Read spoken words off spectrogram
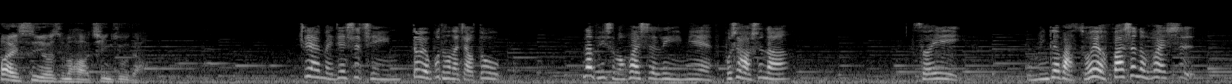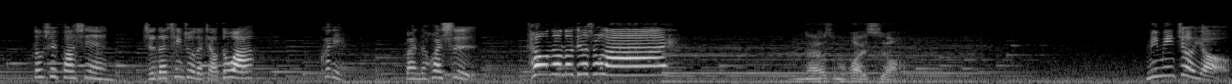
坏事有什么好庆祝的？既然每件事情都有不同的角度，那凭什么坏事的另一面不是好事呢？所以，我们应该把所有发生的坏事，都去发现值得庆祝的角度啊！快点，把你的坏事通通都丢出来。哪有什么坏事啊？明明就有，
